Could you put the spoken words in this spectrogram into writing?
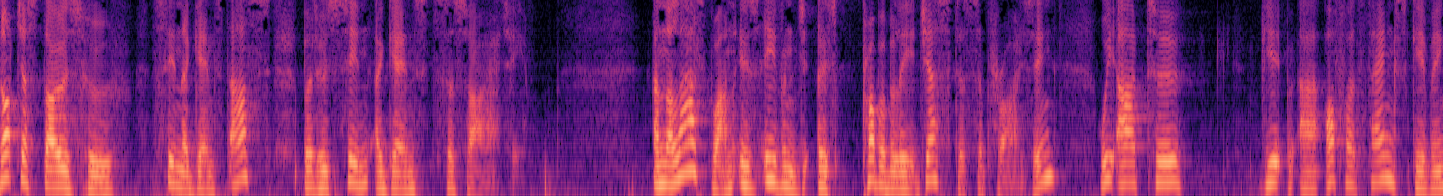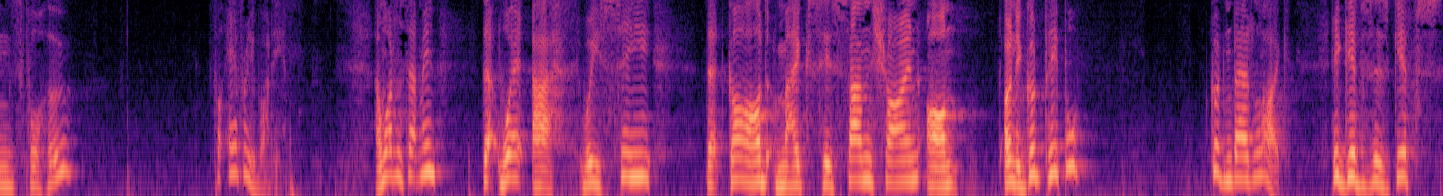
not just those who sin against us, but who sin against society. And the last one is even is probably just as surprising. We are to give, uh, offer thanksgivings for who? For everybody. And what does that mean? That uh, we see that God makes his sunshine on only good people, good and bad alike. He gives his gifts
